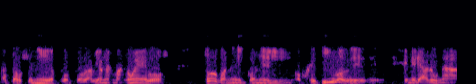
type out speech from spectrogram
a Estados Unidos por, por aviones más nuevos, todo con el, con el objetivo de, generar una,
